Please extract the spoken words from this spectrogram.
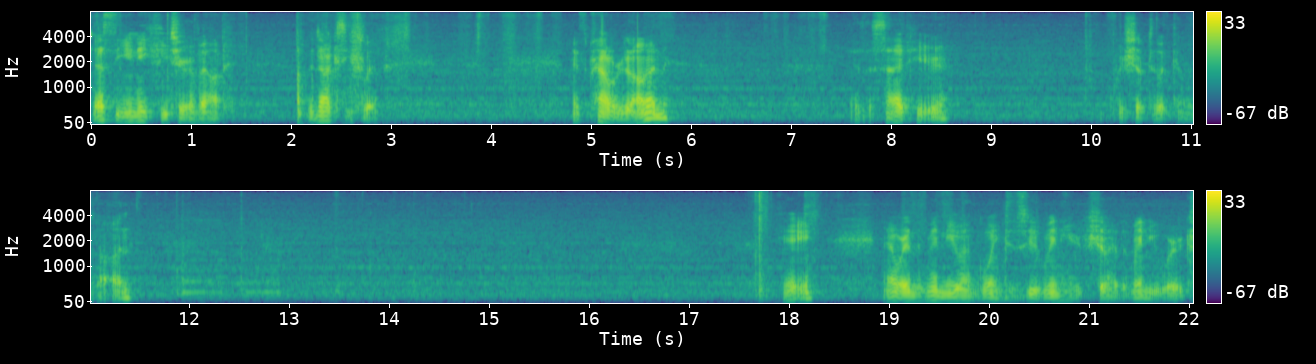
that's the unique feature about the Doxie Flip. It's powered on. There's a side here. Push up till it comes on. Okay, now we're in the menu. I'm going to zoom in here to show how the menu works.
